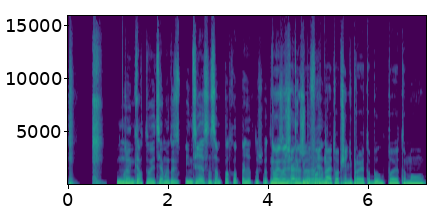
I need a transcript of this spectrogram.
майнкрафтовой темы. То есть интересен сам подход, понятно, что это Ну, изначально же. Fortnite вообще не про это был, поэтому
